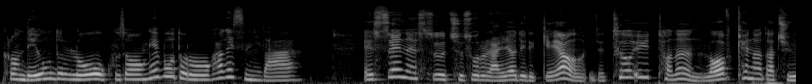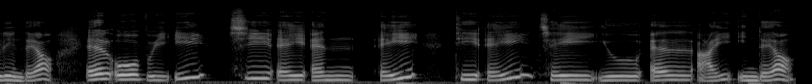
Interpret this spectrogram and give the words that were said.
그런 내용들로 구성해 보도록 하겠습니다. SNS 주소를 알려드릴게요. 이제 트위터는 Love Canada 줄리인데요. L O V E C A N A D A J U L I인데요.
